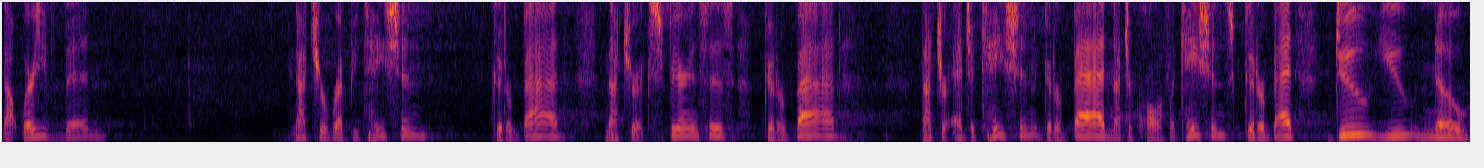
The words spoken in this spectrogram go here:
not where you've been, not your reputation, good or bad, not your experiences, good or bad, not your education, good or bad, not your qualifications, good or bad. Do you know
